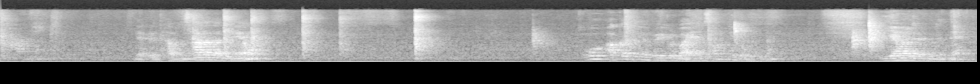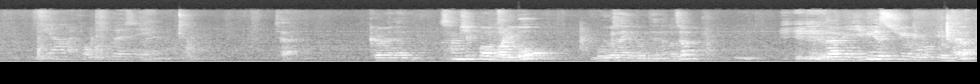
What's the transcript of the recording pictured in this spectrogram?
4네. 네, 그 답은 4가 답이네요. 어? 아까 전에 왜 이걸 마이너스 3분의 2로 했나? 이항을 잘못했네. 이항을 거꾸로해서 네. 그러면은 30번 버리고 모의고사 읽으면 되는 거죠? 그 다음에 EBS 중에 물을 게 있나요?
